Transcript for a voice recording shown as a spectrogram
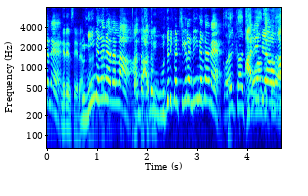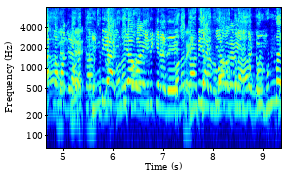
தானே. நீங்க. தானே அதெல்லாம். அந்த உதிரி கட்சிகளை நீங்க தானே. அரேபியாவை விவாதத்துல- மாற்ற பார்க்கிறாங்க தொலைக்காட்சி இந்தியா தொலைக்காட்சி இந்தியாவாக இருக்கிறது. உண்மை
